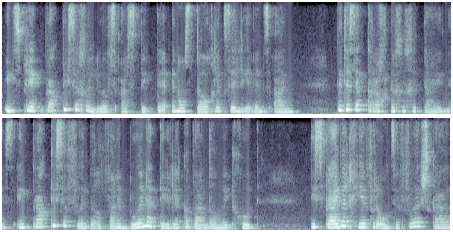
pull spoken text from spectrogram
en spreek praktiese geloofsaspekte in ons daaglikse lewens aan. Dit is 'n kragtige getuienis en praktiese voorbeeld van 'n bonatuurlike wandel met God. Die skrywer gee vir ons 'n voorskou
